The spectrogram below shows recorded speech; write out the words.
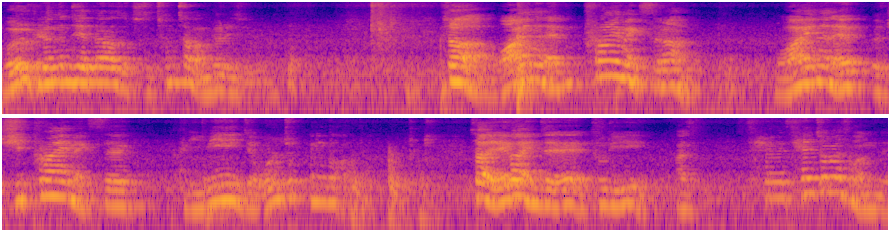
뭘 그렸는지에 따라서 진짜 천차만별이지. 자, y는 f 프라임 x랑 y는 f g 프라임 x의 그림이 이제 오른쪽 편인 것 같다. 자, 얘가 이제 둘이 아, 세, 세 점에서 만나는데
